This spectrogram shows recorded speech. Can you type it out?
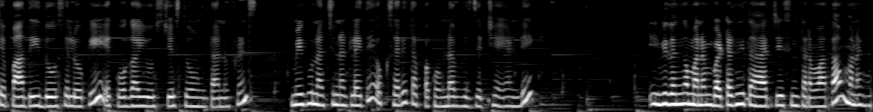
చపాతి దోశలోకి ఎక్కువగా యూస్ చేస్తూ ఉంటాను ఫ్రెండ్స్. మీకు నచ్చినట్లయితే ఒకసారి తప్పకుండా విజిట్ చేయండి. ఈ విధంగా మనం బటర్ని తయారు చేసిన తర్వాత మనకు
